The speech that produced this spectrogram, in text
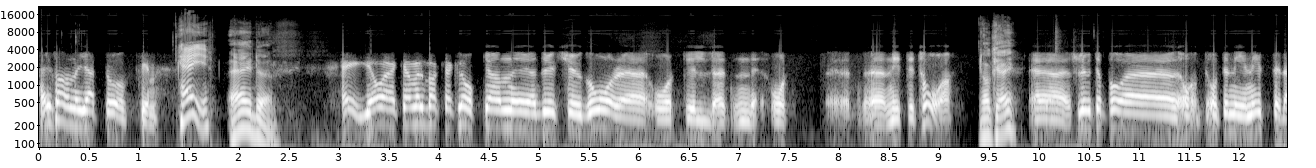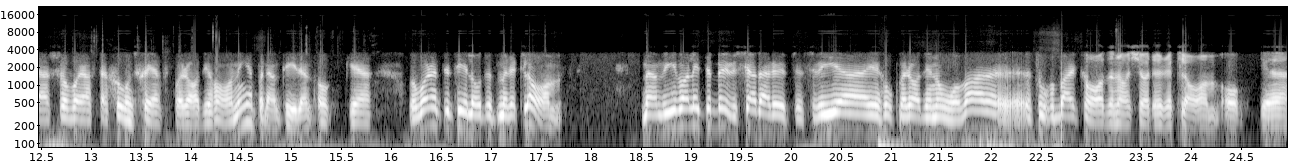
Hejsan Gert och Kim. Hej! Hej du. Hej, ja, jag kan väl backa klockan eh, drygt 20 år, eh, år till eh, år, eh, 92. Okej, Eh, slutet på eh, 89-90 där så var jag stationschef på Radio Haninge på den tiden och eh, då var det inte tillåtet med reklam. Men vi var lite busiga där ute så vi eh, ihop med Radio Nova eh, stod på barrikaderna och körde reklam och eh,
